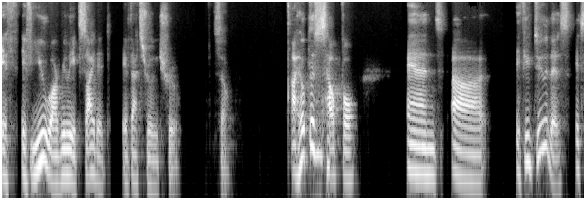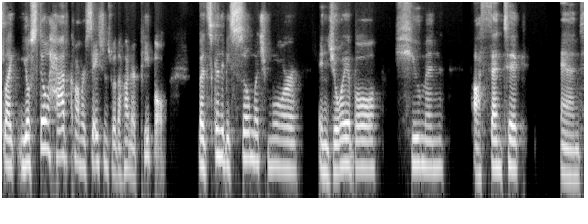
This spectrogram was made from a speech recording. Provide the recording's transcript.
If if you are really excited, if that's really true. So, I hope this is helpful, and. Uh, if you do this, it's like you'll still have conversations with 100 people, but it's going to be so much more enjoyable, human, authentic, and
